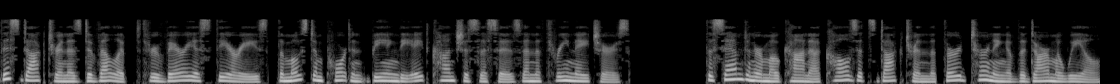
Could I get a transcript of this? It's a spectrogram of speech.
This doctrine is developed through various theories, the most important being the eight consciousnesses and the three natures. The Samdhinirmocana calls its doctrine the third turning of the Dharma wheel.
